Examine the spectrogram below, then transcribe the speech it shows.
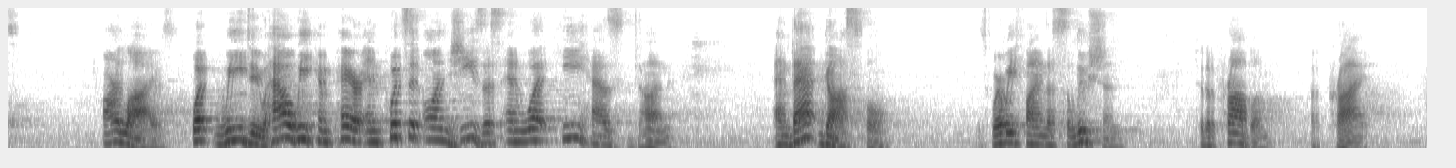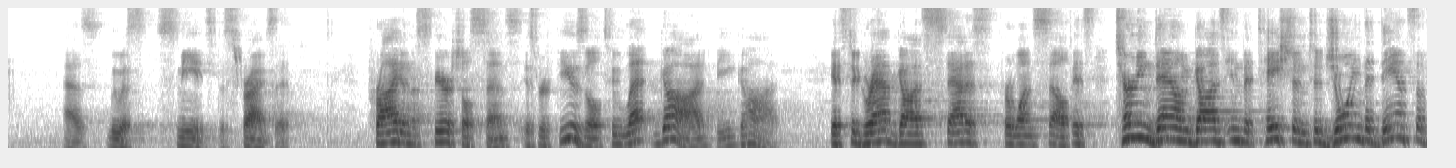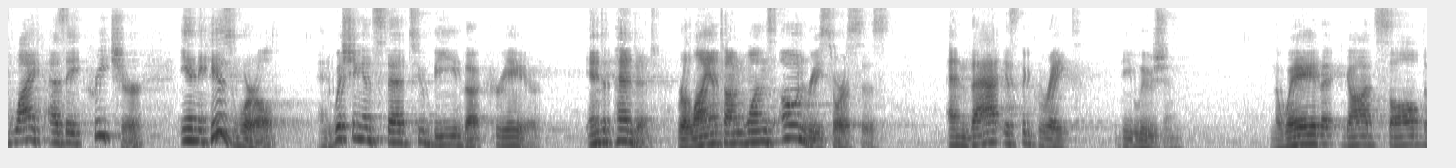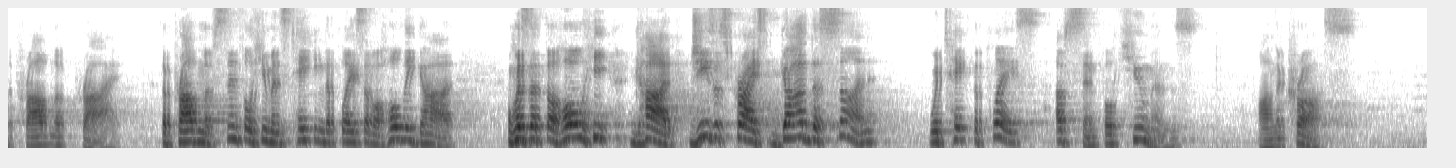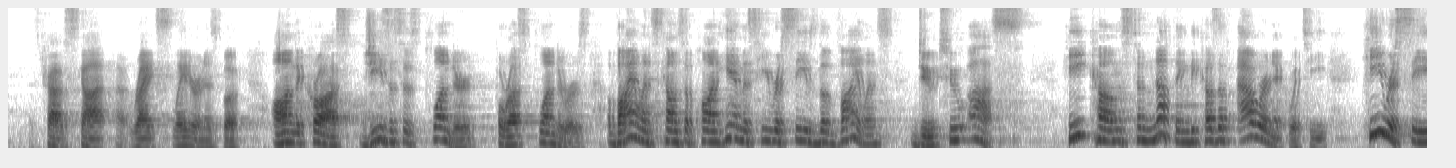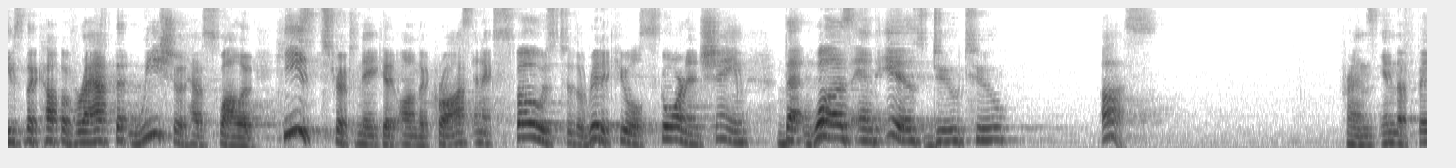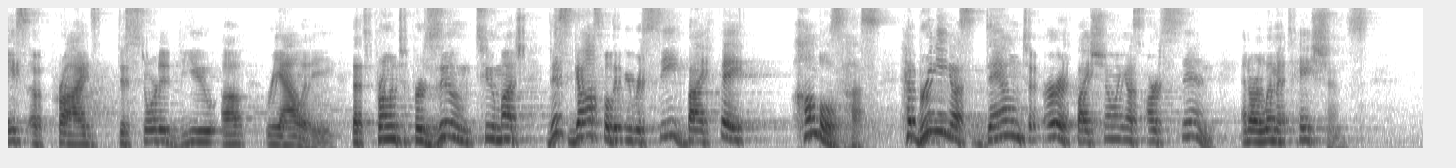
our lives, what we do, how we compare, and puts it on Jesus and what he has done. And that gospel is where we find the solution to the problem of pride as Lewis Smedes describes it. Pride in the spiritual sense is refusal to let God be God. It's to grab God's status for oneself. It's turning down God's invitation to join the dance of life as a creature in His world and wishing instead to be the creator, independent, reliant on one's own resources. And that is the great delusion. And the way that God solved the problem of pride the problem of sinful humans taking the place of a holy God was that the holy God, Jesus Christ, God the Son, would take the place of sinful humans on the cross. As Travis Scott uh, writes later in his book, on the cross, Jesus is plundered for us plunderers. Violence comes upon him as he receives the violence due to us. He comes to nothing because of our iniquity. He receives the cup of wrath that we should have swallowed. He's stripped naked on the cross and exposed to the ridicule, scorn, and shame that was and is due to us. Friends, in the face of pride's distorted view of reality that's prone to presume too much, this gospel that we receive by faith humbles us, bringing us down to earth by showing us our sin and our limitations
